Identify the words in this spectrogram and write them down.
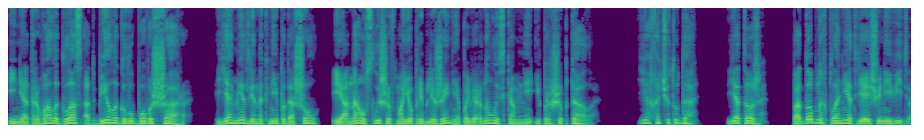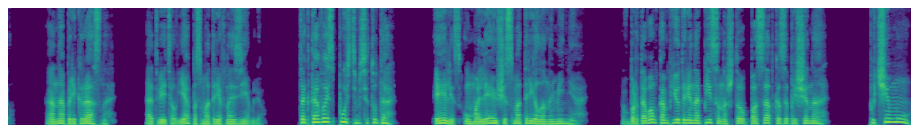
и не отрывала глаз от бело-голубого шара. Я медленно к ней подошел, и она, услышав мое приближение, повернулась ко мне и прошептала. «Я хочу туда. Я тоже. Подобных планет я еще не видел. Она прекрасна», — ответил я, посмотрев на Землю. «Так давай спустимся туда». Элис умоляюще смотрела на меня. В бортовом компьютере написано, что посадка запрещена. «Почему?»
